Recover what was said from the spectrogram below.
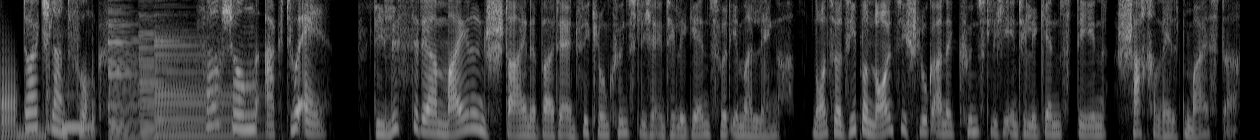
Deutschlandfunk. Forschung aktuell. Die Liste der Meilensteine bei der Entwicklung künstlicher Intelligenz wird immer länger. 1997 schlug eine künstliche Intelligenz den Schachweltmeister.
